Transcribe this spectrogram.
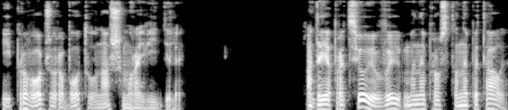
і проводжу роботу у нашому райвідділі. А де я працюю, ви мене просто не питали.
